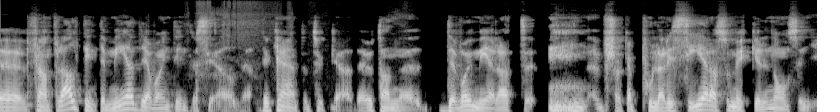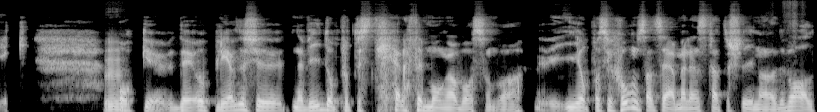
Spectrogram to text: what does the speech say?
Eh, framförallt inte media var inte intresserade av det, det kan jag inte tycka. Utan eh, det var ju mer att försöka polarisera så mycket det någonsin gick. Mm. Och eh, det upplevdes ju, när vi då protesterade, många av oss som var i opposition så att säga med den strategi man hade valt.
